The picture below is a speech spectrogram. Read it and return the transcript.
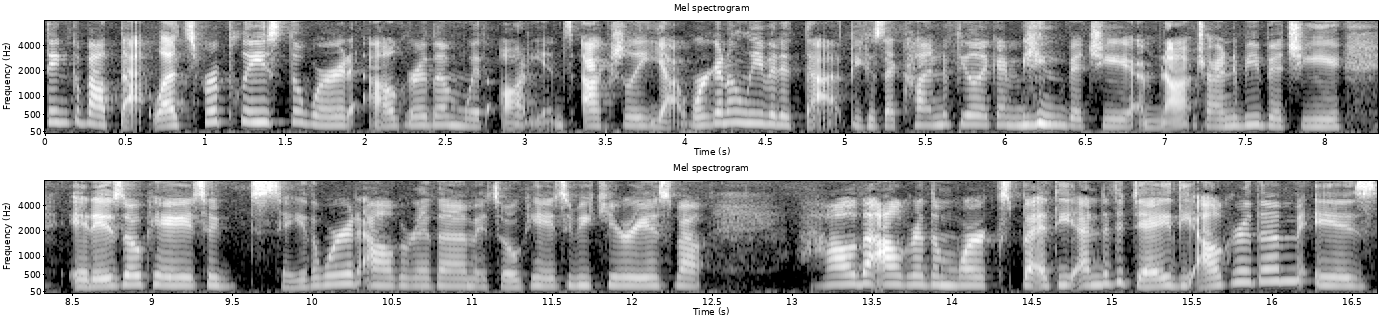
think about that. Let's replace the word algorithm with audience. Actually, yeah, we're going to leave it at that because I kind of feel like I'm being bitchy. I'm not trying to be bitchy. It is okay to say the word algorithm. It's okay to be curious about how the algorithm works, but at the end of the day, the algorithm is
